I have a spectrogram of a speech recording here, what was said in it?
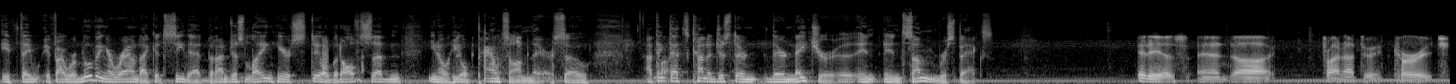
if they if I were moving around, I could see that, but I'm just laying here still. But all of a sudden, you know, he'll pounce on there. So I think that's kind of just their their nature uh, in in some respects. It is, and uh, try not to encourage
